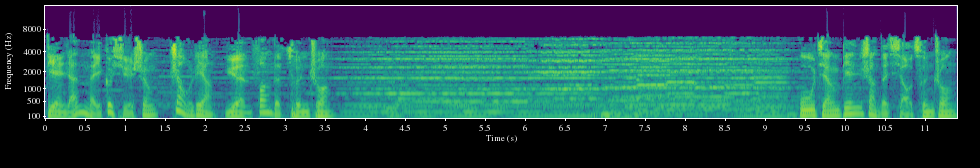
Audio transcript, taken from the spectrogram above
点燃每个学生，照亮远方的村庄。乌江边上的小村庄，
